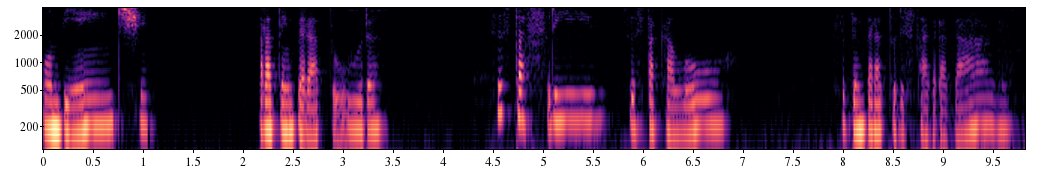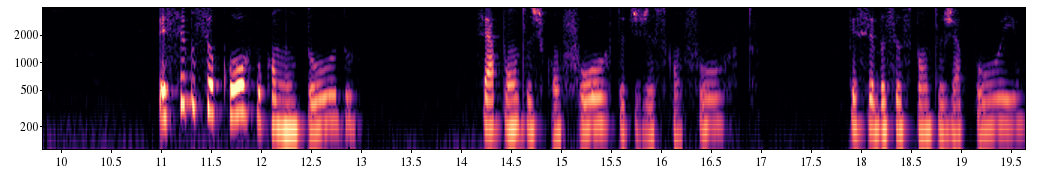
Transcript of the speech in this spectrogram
ambiente, para a temperatura, se está frio, se está calor, se a temperatura está agradável. Perceba o seu corpo como um todo, se há pontos de conforto, de desconforto. Perceba seus pontos de apoio,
